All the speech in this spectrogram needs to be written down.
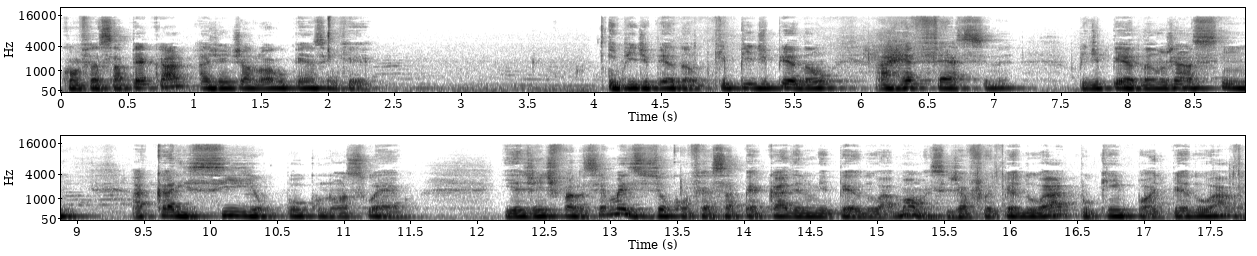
confessar pecado, a gente já logo pensa em quê? Em pedir perdão, porque pedir perdão arrefece, né? Pedir perdão já assim acaricia um pouco o nosso ego. E a gente fala assim, mas se eu confessar pecado e não me perdoar? Bom, mas você já foi perdoado por quem pode perdoar. Né?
